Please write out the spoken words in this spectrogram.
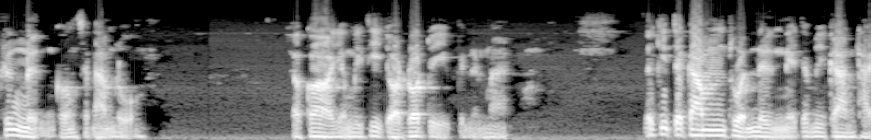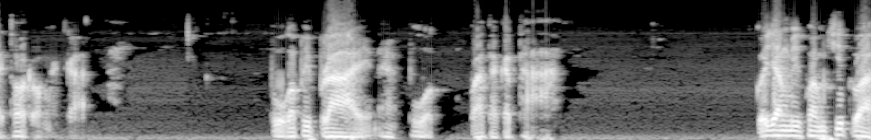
ครึ่งหนึ่งของสนามหลวง แล้วก็ยังมีที่จอดรถอีกเป็นนั้นมาก และกิจกรรมส่วนหนึ่งเนี่ยจะมีการถ่ายทอดออกอากาศพวกอภิปรายนะฮะพวกปาฐกถา ก็ยังมีความคิดว่า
